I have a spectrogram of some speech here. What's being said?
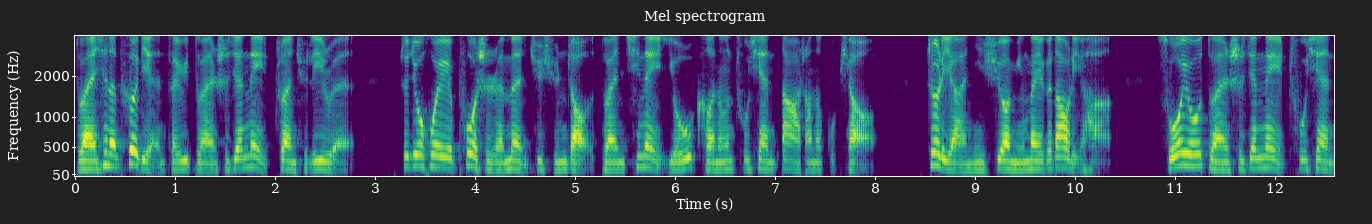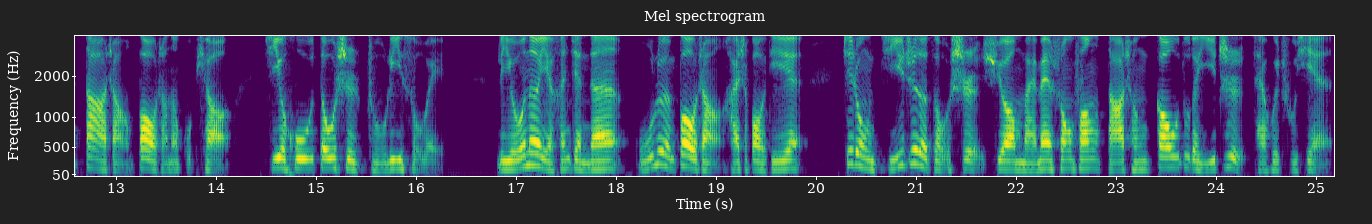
短线的特点在于短时间内赚取利润，这就会迫使人们去寻找短期内有可能出现大涨的股票。这里啊，你需要明白一个道理哈，所有短时间内出现大涨暴涨的股票，几乎都是主力所为。理由呢也很简单，无论暴涨还是暴跌，这种极致的走势需要买卖双方达成高度的一致才会出现。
